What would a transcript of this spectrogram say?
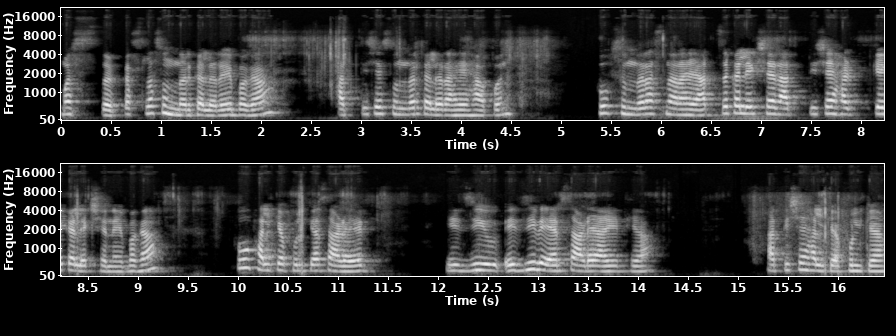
मस्त कसला सुंदर कलर आहे बघा. अतिशय सुंदर कलर आहे हा पण. खूप सुंदर असणार आहे. आजचं कलेक्शन अतिशय हटके कलेक्शन आहे बघा. खूप हलक्या फुलक्या साड्या आहेत. इझी इझी वेअर साड्या आहेत ह्या अतिशय हलक्या फुलक्या.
